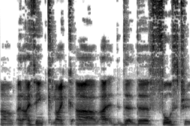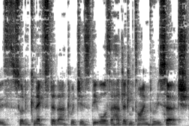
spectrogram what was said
Um, and I think like uh, I, the the fourth truth sort of connects to that, which is the author had little time for research.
